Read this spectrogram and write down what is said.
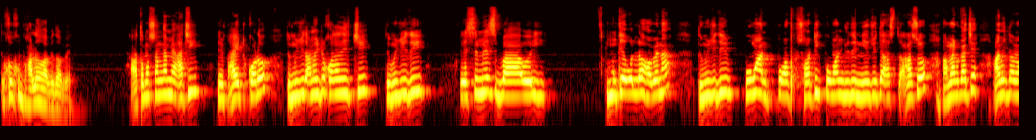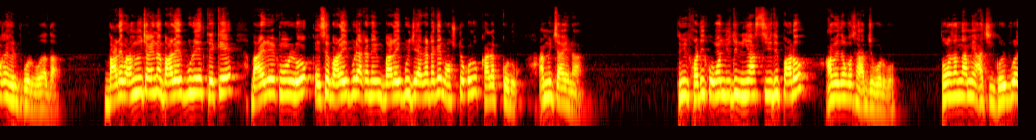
তো খুব ভালো হবে তবে। আর তোমার সঙ্গে আমি আছি, তুমি ফাইট করো। তুমি যদি, আমি একটু কথা দিচ্ছি, তুমি যদি এস এম এস বা ওই মুখে বললে হবে না। তুমি যদি প্রমাণ সঠিক প্রমাণ যদি নিয়ে যদি আস, আসো আমার কাছে, আমি তোমাকে হেল্প করব দাদা। বারে, আমিও চাই না বারুইপুরে থেকে বাইরের কোনো লোক এসে বারুইপুর একাডেমি বারুইপুর জায়গাটাকে নষ্ট করুক, খারাপ করুক। আমি চাই না। তুমি সঠিক প্রমাণ যদি নিয়ে আসতে যদি পারো, আমি তোমাকে সাহায্য করব। তোমার সঙ্গে আমি আছি, গরিবপুরা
